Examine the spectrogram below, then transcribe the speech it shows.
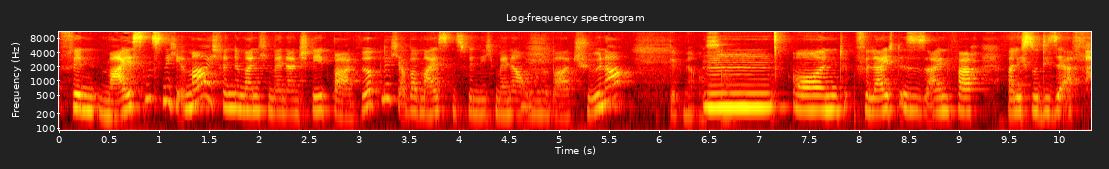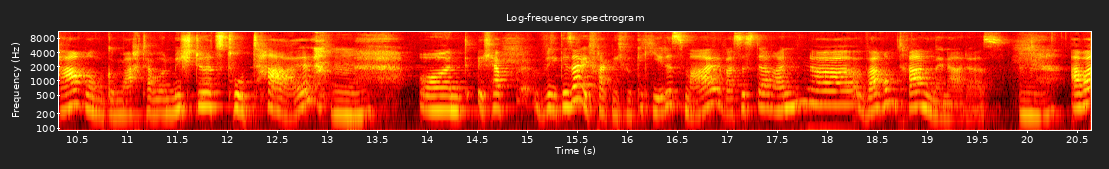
finde meistens, nicht immer, ich finde manchen Männern steht Bart wirklich, aber meistens finde ich Männer ohne Bart schöner. Geht mir auch so. Mm, Und vielleicht ist es einfach, weil ich so diese Erfahrung gemacht habe und mich stört es total. Und ich habe, wie gesagt, ich frage mich wirklich jedes Mal, was ist daran, äh, warum tragen Männer das? Aber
